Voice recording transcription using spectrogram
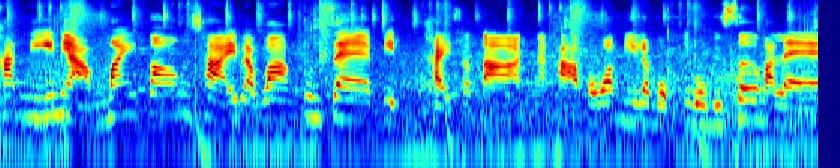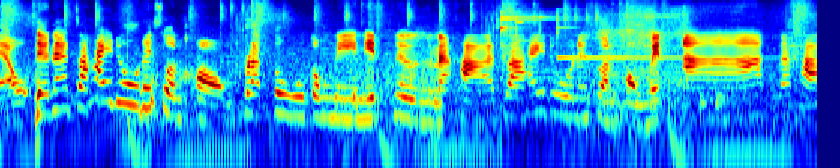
คันนี้เนี่ยไม่ต้องใช้แบบว่ากุญแจบิดไขสตาร์ทนะคะ เพราะว่ามีระบบ immobilizer มาแล้ว เดี๋ยวแนนจะให้ดูในส่วนของประตูตรงนี้นิดนึงนะคะ จะให้ดูในส่วนของเม็ดอาร์ตนะคะ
